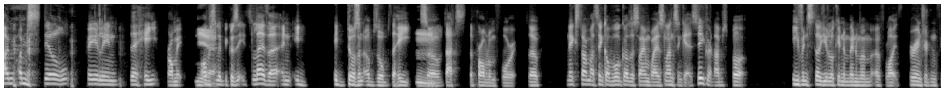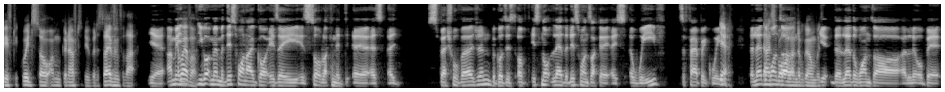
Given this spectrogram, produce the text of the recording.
I'm I'm still feeling the heat from it. Yeah. Obviously, because it's leather and it it doesn't absorb the heat, Mm. so that's the problem for it. So next time, I think I will go the same way as Lance and get a Secret Labs. But even still, you're looking a minimum of like 350 quid. So I'm gonna have to do a bit of saving for that. Yeah, I mean, However- you got to remember this one I got is a is sort of like an uh, a, a special version because it's of it's not leather. This one's like a, a, a weave. It's a fabric weave. Yeah, the leather ones what I'll are end up going with. yeah, the leather ones are a little bit.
